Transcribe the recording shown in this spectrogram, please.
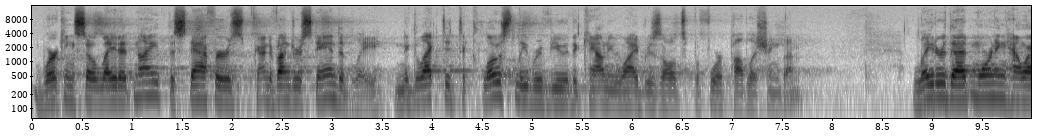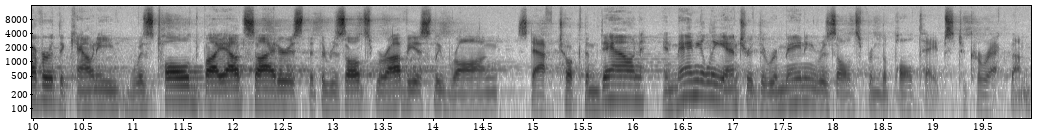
Working so late at night, the staffers, kind of understandably, neglected to closely review the county-wide results before publishing them. Later that morning, however, the county was told by outsiders that the results were obviously wrong. Staff took them down and manually entered the remaining results from the poll tapes to correct them.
